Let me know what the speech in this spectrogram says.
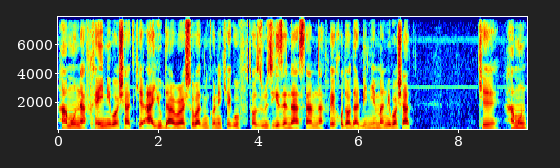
همون نفخه می باشد که ایوب دربارش صحبت می‌کنه که گفت تا روزی که زنده هستم نفخه خدا در بینی من می باشد که همون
